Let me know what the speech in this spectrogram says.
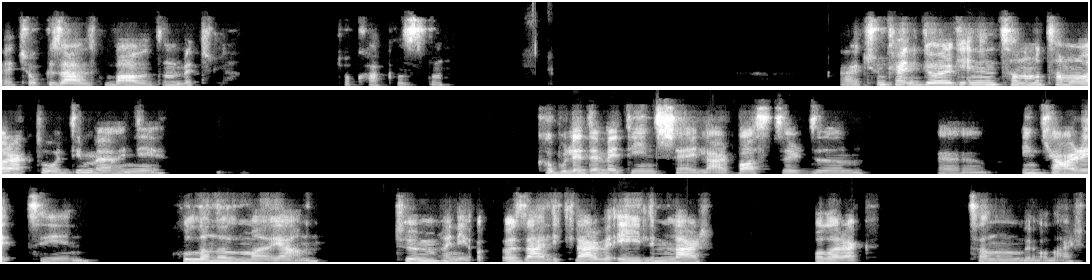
Evet, çok güzel bağladın Betül. Çok haklısın. Evet, çünkü hani gölgenin tanımı tam olarak da o değil mi? Hani kabul edemediğin şeyler, bastırdığın, e, inkar ettiğin, kullanılmayan tüm hani özellikler ve eğilimler olarak tanımlıyorlar.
